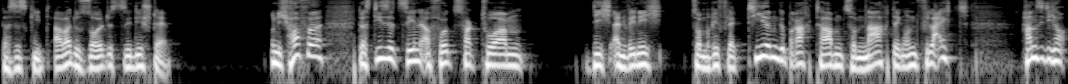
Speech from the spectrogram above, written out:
das es gibt. Aber du solltest sie dir stellen. Und ich hoffe, dass diese zehn Erfolgsfaktoren dich ein wenig zum Reflektieren gebracht haben, zum Nachdenken und vielleicht haben sie dich auch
